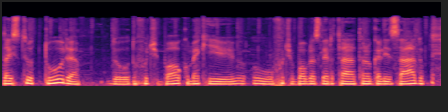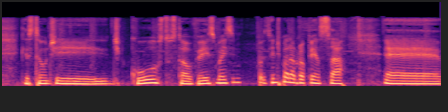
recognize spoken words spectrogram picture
da estrutura do, do futebol, como é que o futebol brasileiro está tá organizado, questão de, de custos, talvez, mas se a gente parar para pensar, é,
